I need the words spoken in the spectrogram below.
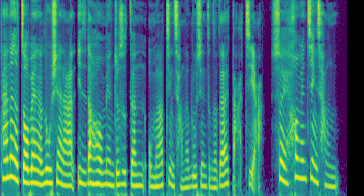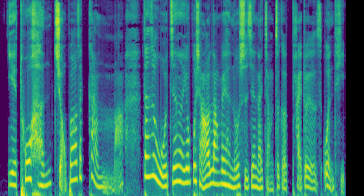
它那个周边的路线啊，一直到后面就是跟我们要进场的路线整个在打架。所以后面进场也拖很久，不知道在干嘛。但是我真的又不想要浪费很多时间来讲这个排队的问题。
